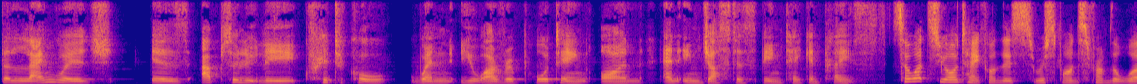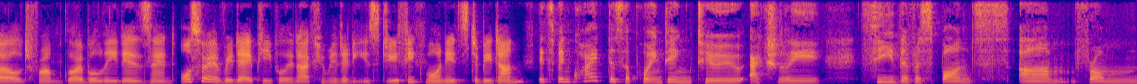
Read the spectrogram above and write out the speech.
the language is absolutely critical when you are reporting on an injustice being taken place. So, what's your take on this response from the world, from global leaders, and also everyday people in our communities? Do you think more needs to be done? It's been quite disappointing to actually see the response um, from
